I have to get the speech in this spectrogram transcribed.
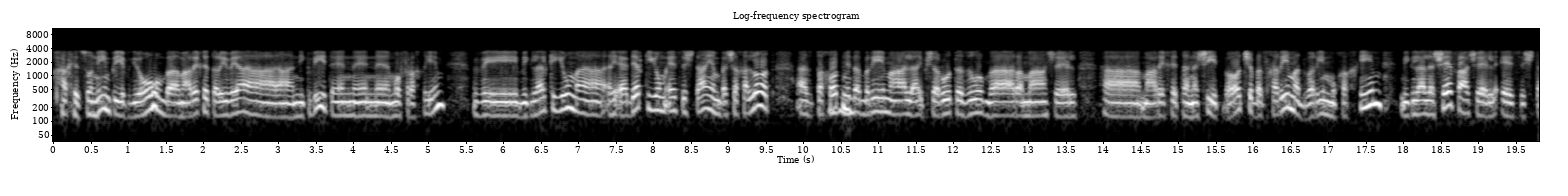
החיסונים יפגעו במערכת הרבייה הנקבית הם, הם מופרכים ובגלל קיום, היעדר קיום S2 בשחלות אז פחות. מדברים על האפשרות הזו ברמה של המערכת הנשית בעוד שבזכרים הדברים מוכחים בגלל השפע של S2.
